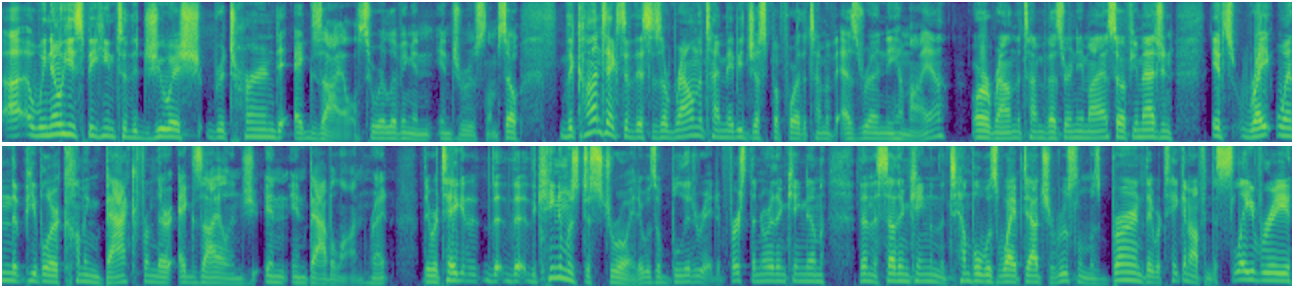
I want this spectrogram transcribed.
uh, we know he's speaking to the Jewish returned exiles who are living in, in Jerusalem. So the context of this is around the time, maybe just before the time of Ezra and Nehemiah. Or around the time of Ezra and Nehemiah. So if you imagine, it's right when the people are coming back from their exile in in, in Babylon, right? They were taken. The, the the kingdom was destroyed. It was obliterated. First the northern kingdom, then the southern kingdom. The temple was wiped out. Jerusalem was burned. They were taken off into slavery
